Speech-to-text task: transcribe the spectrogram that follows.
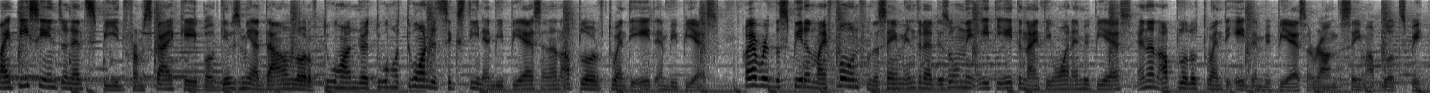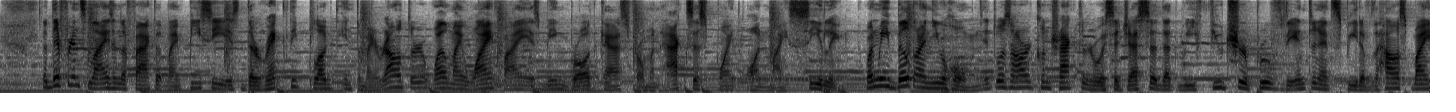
My PC internet speed from Sky Cable gives me a download of 200 216 Mbps and an upload of 28 Mbps. However, the speed on my phone from the same internet is only 88 to 91 Mbps and an upload of 28 Mbps around the same upload speed. The difference lies in the fact that my PC is directly plugged into my router while my Wi-Fi is being broadcast from an access point on my ceiling. When we built our new home, it was our contractor who suggested that we future-proof the internet speed of the house by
